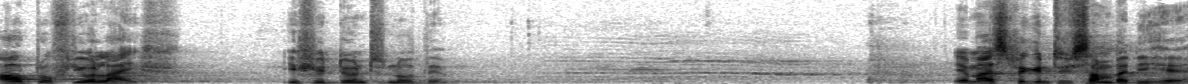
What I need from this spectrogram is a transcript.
out of your life if you don't know them. Am I speaking to somebody here?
